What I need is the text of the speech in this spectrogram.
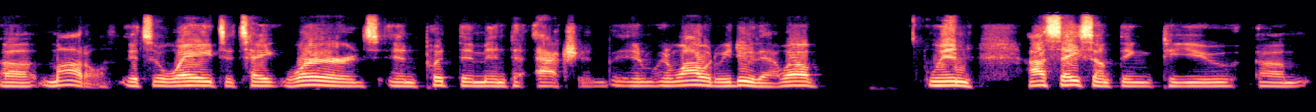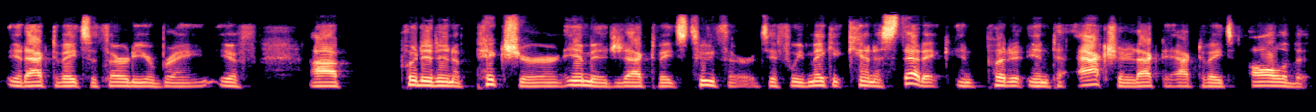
uh, model. It's a way to take words and put them into action. And, and why would we do that? Well when I say something to you, um, it activates a third of your brain. If I put it in a picture, or an image, it activates two thirds. If we make it kinesthetic and put it into action, it act- activates all of it.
